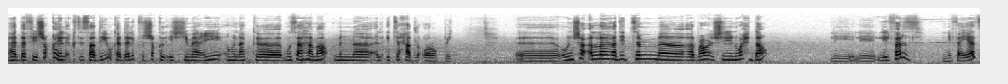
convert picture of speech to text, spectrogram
هذا في شقه الاقتصادي وكذلك في الشق الاجتماعي هناك مساهمة من الاتحاد الأوروبي. آه، وإن شاء الله غادي تتم 24 وحدة للفرز النفايات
